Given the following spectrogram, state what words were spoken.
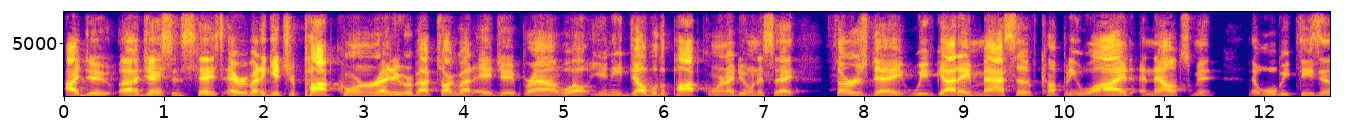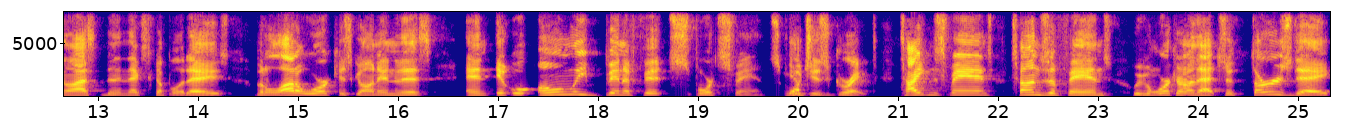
I do. Uh, Jason states, everybody get your popcorn ready. We're about to talk about A.J. Brown. Well, you need double the popcorn. I do want to say Thursday, we've got a massive company-wide announcement that we'll be teasing the last the next couple of days. But a lot of work has gone into this, and it will only benefit sports fans, yep. which is great. Titans fans, tons of fans. We've been working on that. So Thursday,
